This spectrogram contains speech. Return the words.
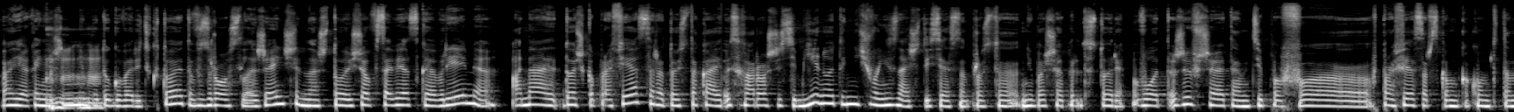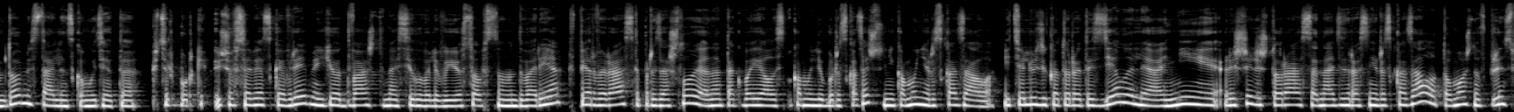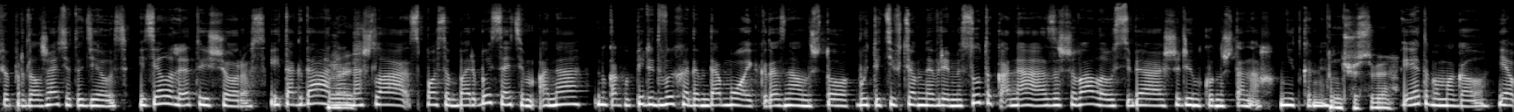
а я, конечно, не буду говорить, кто это, взрослая женщина, что еще в советское время она дочка профессора, то есть такая из хорошей семьи, но это ничего не значит, естественно, просто небольшая предыстория. Вот, жившая там типа в, в профессорском каком-то там доме сталинском где-то в Петербурге. Еще в советское время ее дважды насиловали в ее собственном дворе. В первый раз это произошло, и она так боялась кому-либо рассказать, что никому никому не рассказала. И те люди, которые это сделали, они решили, что раз она один раз не рассказала, то можно, в принципе, продолжать это делать. И сделали это еще раз. И тогда Жесть. она нашла способ борьбы с этим. Она, ну, как бы перед выходом домой, когда знала, что будет идти в темное время суток, она зашивала у себя ширинку на штанах нитками. Ничего себе. И это помогало. Я,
